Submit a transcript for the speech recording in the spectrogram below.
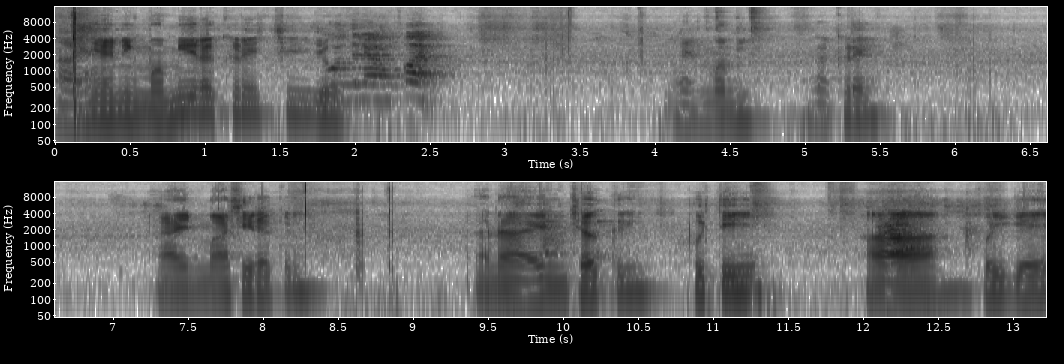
અહીંયા એની મમ્મી રખડે છે જો. એની મમ્મી રખડે. આ એની માસી રખડે. અને આ એની છોકરી પૂતી હા હોઈ ગઈ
